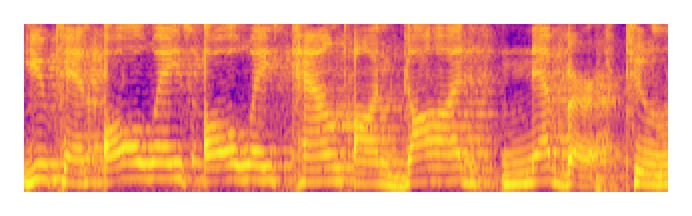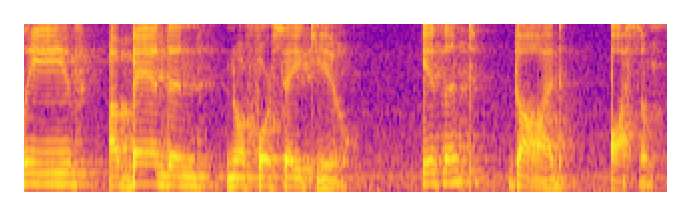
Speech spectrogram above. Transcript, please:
You can always, always count on God never to leave, abandon, nor forsake you. Isn't God awesome?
